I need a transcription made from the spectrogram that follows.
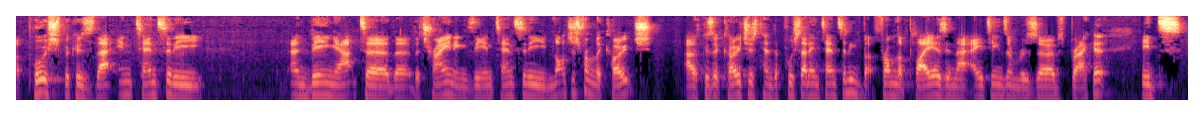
a push because that intensity and being out to the, the trainings, the intensity, not just from the coach, uh, because the coaches tend to push that intensity, but from the players in that 18s and reserves bracket, it's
